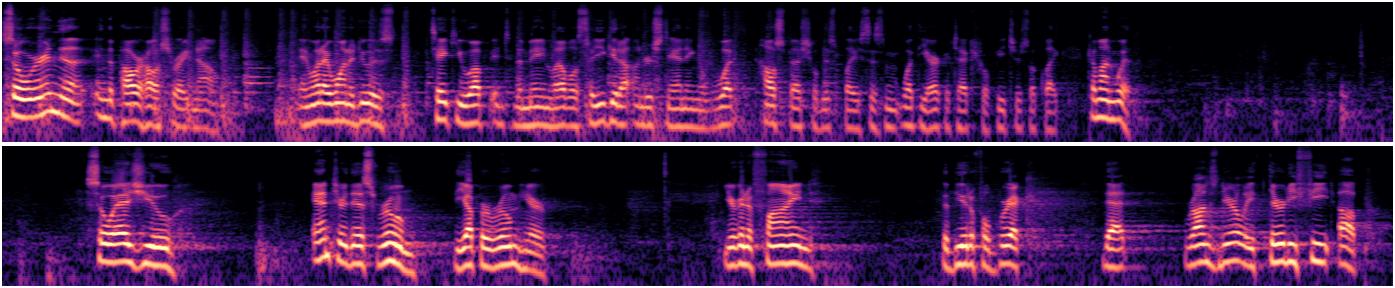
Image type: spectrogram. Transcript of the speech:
So we're in the in the powerhouse right now, and what I want to do is take you up into the main level so you get an understanding of what how special this place is and what the architectural features look like. Come on with. So as you enter this room, the upper room here, you're going to find the beautiful brick that runs nearly 30 feet up.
